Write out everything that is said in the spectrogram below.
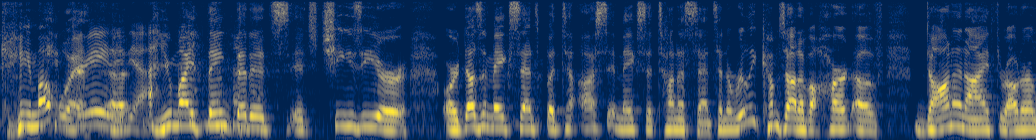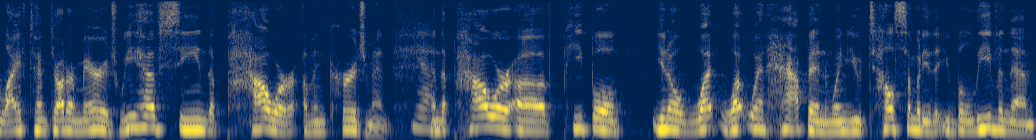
came up with Created, uh, yeah. you might think that it's it's cheesy or or doesn't make sense but to us it makes a ton of sense and it really comes out of a heart of Dawn and I throughout our lifetime throughout our marriage we have seen the power of encouragement Yeah. and the power of people you know what what would happen when you tell somebody that you believe in them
